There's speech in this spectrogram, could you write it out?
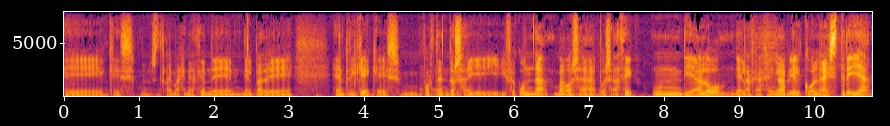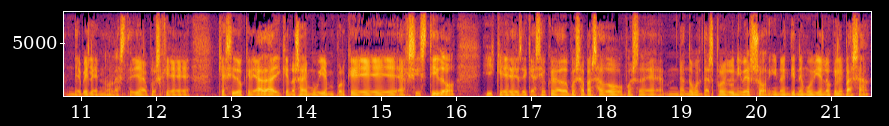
eh, que es pues, la imaginación de- del padre Enrique, que es portentosa y, y fecunda, vamos a, pues hace un diálogo del arcángel Gabriel con la estrella de Belén, ¿no? La estrella pues que, que ha sido creada y que no sabe muy bien por qué ha existido y que desde que ha sido creado pues ha pasado pues eh, dando vueltas por el universo y no entiende muy bien lo que le pasa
